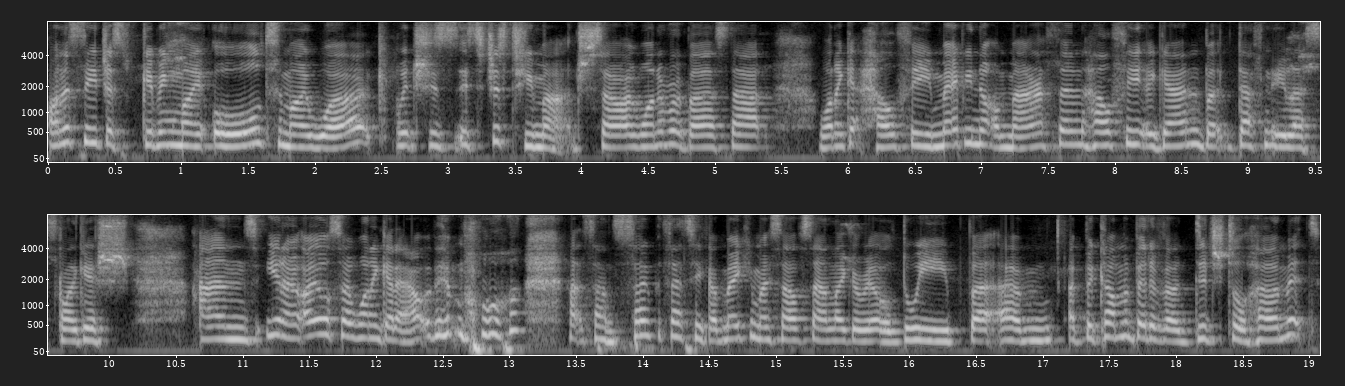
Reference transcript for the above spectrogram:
honestly just giving my all to my work, which is it's just too much. So I want to reverse that. I want to get healthy, maybe not a marathon healthy again, but definitely less sluggish. And, you know, I also want to get out a bit more. that sounds so pathetic. I'm making myself sound like a real dweeb, but um, I've become a bit of a digital hermit.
